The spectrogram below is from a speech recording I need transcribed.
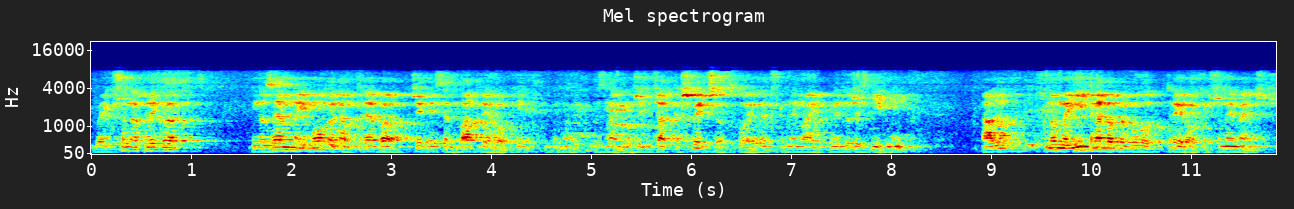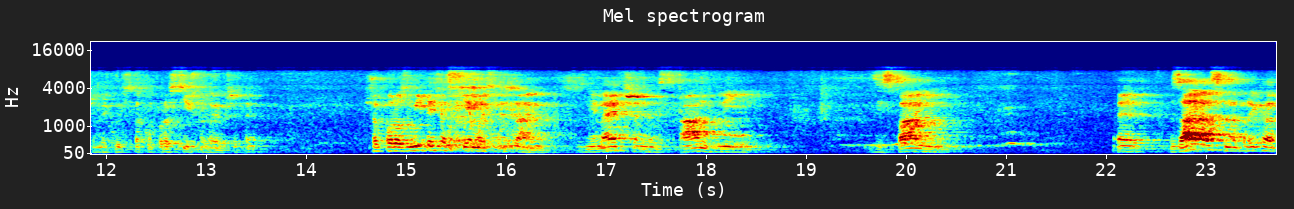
Бо якщо, наприклад, іноземної мови нам треба вчитися 2-3 роки, думаю, не знаю, може дівчатка швидше освоїли, вони не дуже здібні. Але ну, мені треба би було 3 роки, щонайменше, щоб якусь таку простішу вивчити. Щоб порозумітися з кимось, не знаю, з Німеччини, з Англії, з Іспанії. Е, Зараз, наприклад,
